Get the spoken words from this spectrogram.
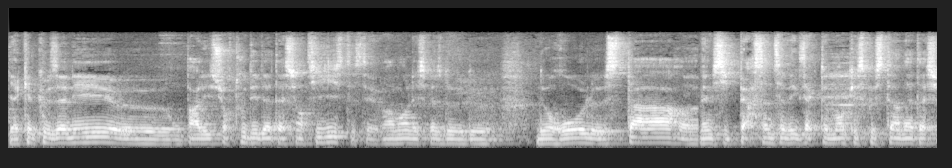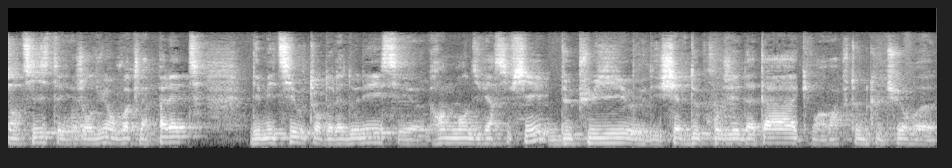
il y a quelques années, euh, on parlait surtout des data scientists, c'était vraiment l'espèce de, rôle star, euh, même si personne ne savait exactement qu'est-ce que c'était un data scientist. Et aujourd'hui, on voit que la palette des métiers autour de la donnée s'est grandement diversifié. Depuis euh, des chefs de projet data qui vont avoir plutôt une culture euh,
